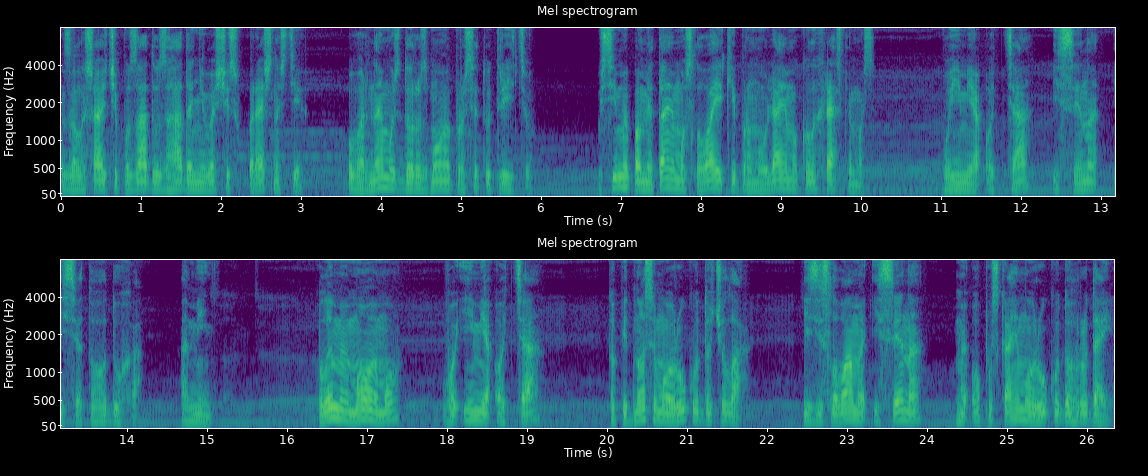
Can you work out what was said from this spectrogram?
Залишаючи позаду згадані вищі суперечності, повернемось до розмови про Святу Трійцю. Усі ми пам'ятаємо слова, які промовляємо, коли хрестимось во ім'я Отця і Сина і Святого Духа. Амінь. Коли ми мовимо во ім'я Отця, то підносимо руку до чола, і зі словами і Сина ми опускаємо руку до грудей,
